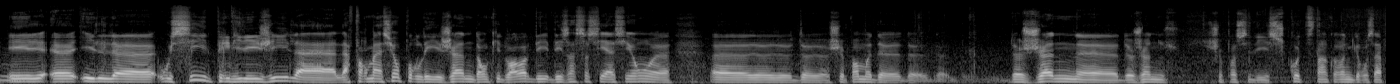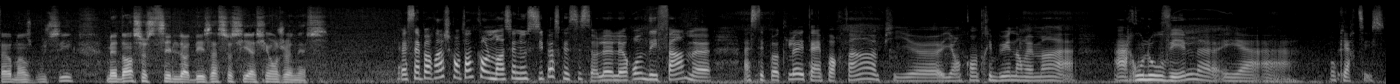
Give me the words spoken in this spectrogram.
Mm. Et euh, il, euh, aussi, il privilégie la, la formation pour les jeunes. Donc, il doit y avoir des, des associations euh, euh, de, je sais pas moi, de, de, de- de jeunes, euh, de jeunes, je sais pas si les scouts, c'est encore une grosse affaire dans ce bout-ci, mais dans ce style-là, des associations jeunesse. Euh, C'est important, je suis contente qu'on le mentionne aussi parce que c'est ça, le, le rôle des femmes euh, à cette époque-là était important, puis euh, ils ont contribué énormément à, à Rouleauville et à- à- au quartier ici.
